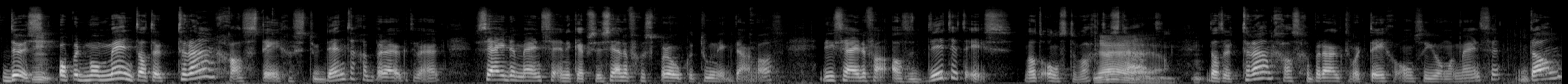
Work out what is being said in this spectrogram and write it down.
Dus mm. op het moment dat er traangas tegen studenten gebruikt werd, zeiden mensen, en ik heb ze zelf gesproken toen ik daar was, die zeiden van als dit het is wat ons te wachten staat, dat er traangas gebruikt wordt tegen onze jonge mensen, dan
